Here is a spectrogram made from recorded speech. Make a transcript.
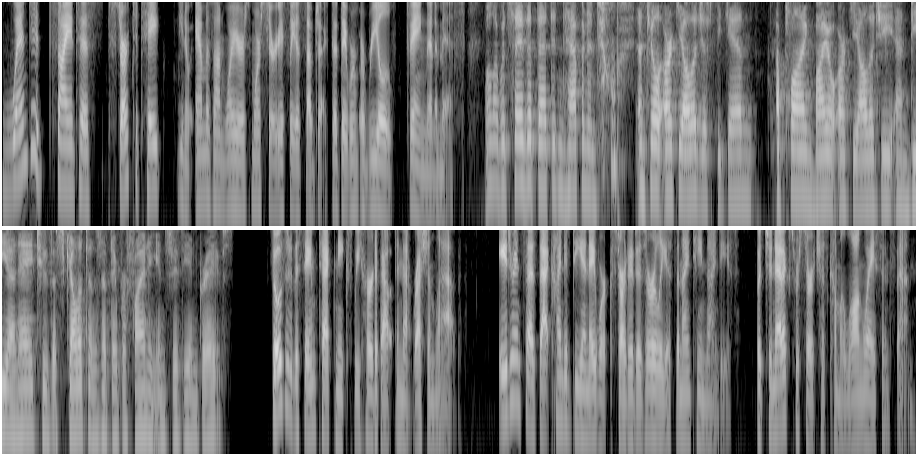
When did scientists start to take, you know, Amazon warriors more seriously as subject, that they were a real thing than a myth? Well, I would say that that didn't happen until until archaeologists began applying bioarchaeology and DNA to the skeletons that they were finding in Scythian graves. Those are the same techniques we heard about in that Russian lab. Adrienne says that kind of DNA work started as early as the 1990s, but genetics research has come a long way since then.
